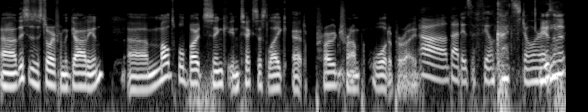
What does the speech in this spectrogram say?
Uh, this is a story from The Guardian. Uh, multiple boats sink in Texas Lake at pro Trump water parade. Oh, that is a feel good story. Isn't it?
